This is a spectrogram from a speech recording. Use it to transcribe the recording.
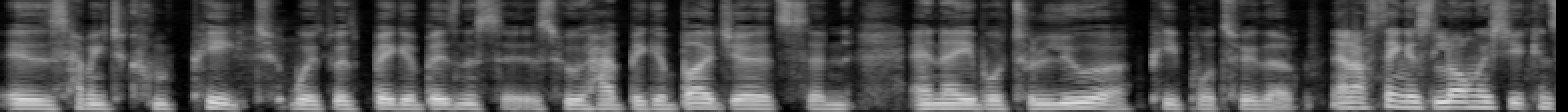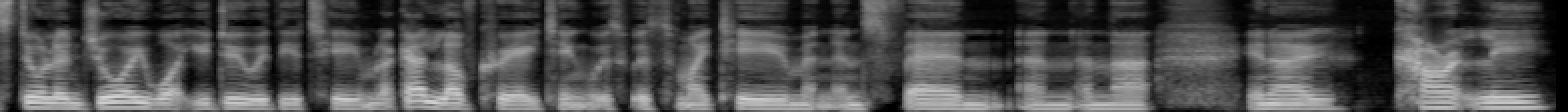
is having to compete with with bigger businesses who have bigger budgets and and able to lure people to them. And I think as long as you can still enjoy what you do with your team like I love creating with with my team and and Sven and and and that you know currently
